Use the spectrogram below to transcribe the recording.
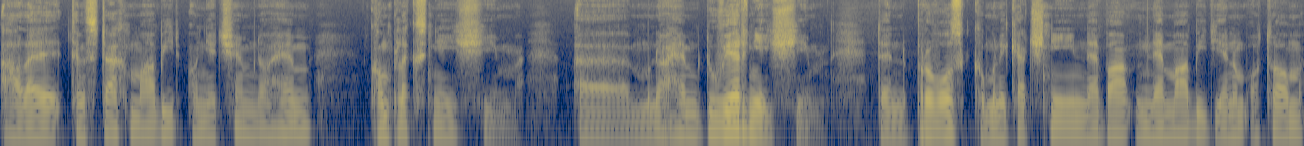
ale ten vztah má být o něčem mnohem komplexnějším. Eh, mnohem důvěrnějším. Ten provoz komunikační nemá, nemá být jenom o tom,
